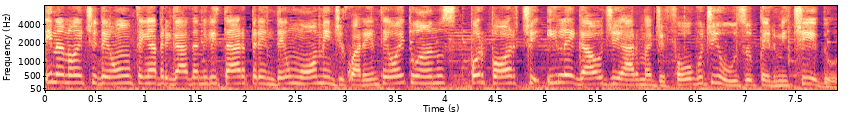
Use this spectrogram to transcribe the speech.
E na noite de ontem, a Brigada Militar prendeu um homem de 48 anos por porte ilegal de arma de fogo de uso permitido.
